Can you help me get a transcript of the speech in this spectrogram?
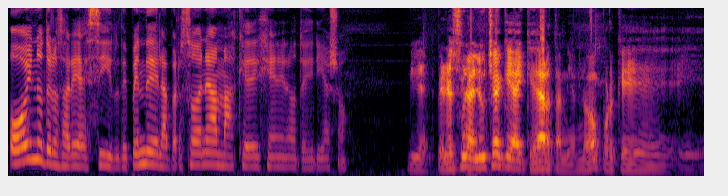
hoy no te lo sabría decir. Depende de la persona más que del género, te diría yo. Bien, pero es una lucha que hay que dar también, ¿no? Porque eh,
